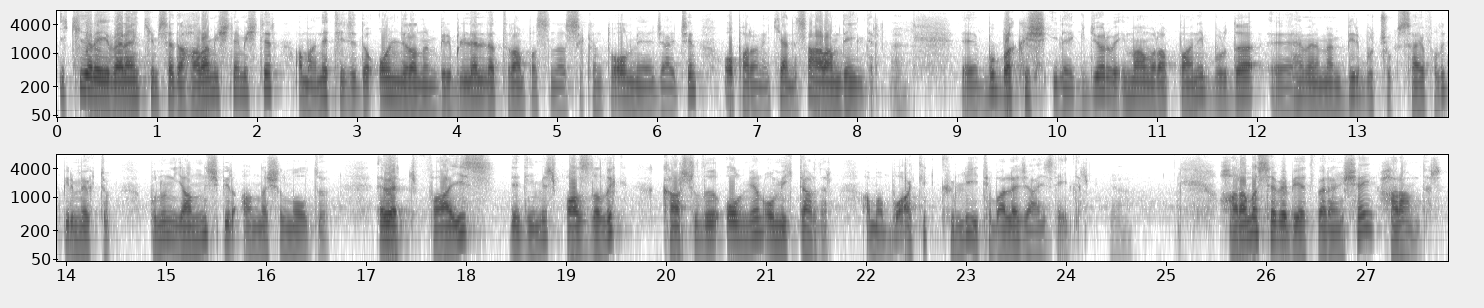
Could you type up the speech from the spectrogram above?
2 lirayı veren kimse de haram işlemiştir ama neticede 10 liranın birbirleriyle trampasında sıkıntı olmayacağı için o paranın kendisi haram değildir. Evet e, bu bakış ile gidiyor ve İmam Rabbani burada e, hemen hemen bir buçuk sayfalık bir mektup. Bunun yanlış bir anlaşılma olduğu. Evet faiz dediğimiz fazlalık karşılığı olmayan o miktardır. Ama bu akit külli itibariyle caiz değildir. Harama sebebiyet veren şey haramdır.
